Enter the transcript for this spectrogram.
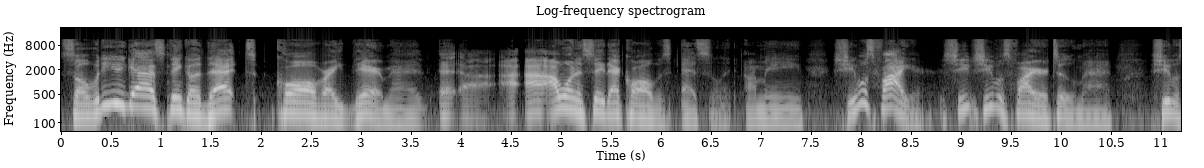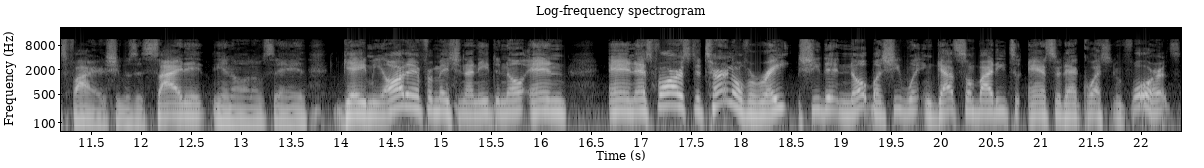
So what do you guys think of that call right there, man? Uh, I, I, I want to say that call was excellent. I mean, she was fire. She she was fire too, man. She was fired. She was excited. You know what I'm saying? Gave me all the information I need to know. And and as far as the turnover rate, she didn't know, but she went and got somebody to answer that question for us.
